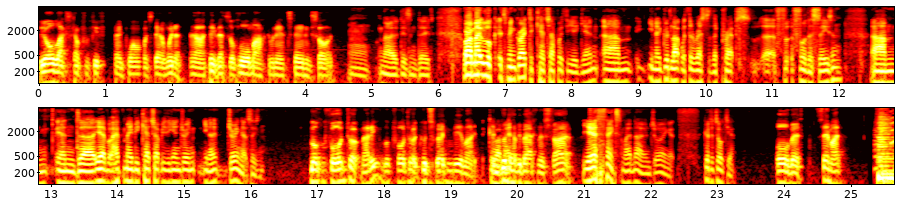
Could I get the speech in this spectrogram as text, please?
The All Blacks come from 15 points down and win it. Uh, I think that's the hallmark of an outstanding side. Mm, no, it is indeed. All right, mate. Look, it's been great to catch up with you again. Um, you know, good luck with the rest of the preps uh, for, for the season, um, and uh, yeah, but maybe catch up with you again during you know during that season. Look forward to it, Matty. Look forward to it. Good speaking to you, mate. Good and one, good mate. to have you back in Australia. Yeah, thanks, mate. No, enjoying it. Good to talk to you. All the best. See you, mate.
